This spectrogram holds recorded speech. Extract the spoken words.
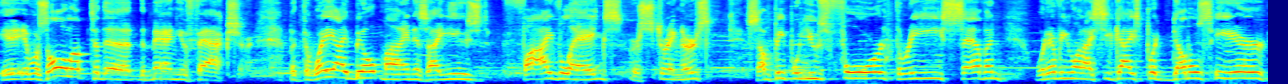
It, it was all up to the, the manufacturer. But the way I built mine is I used five legs or stringers. Some people use four, three, seven, whatever you want. I see guys put doubles here,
